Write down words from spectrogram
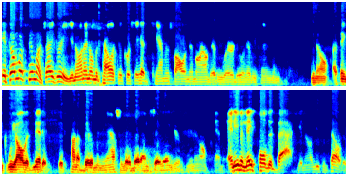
it's almost too much. I agree. You know, and I know Metallica. Of course, they had cameras following them around everywhere, doing everything, and you know, I think we all admit it. It kind of bit them in the ass a little bit on St. Anger, you know, and, and even they pulled it back, you know, you can tell they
